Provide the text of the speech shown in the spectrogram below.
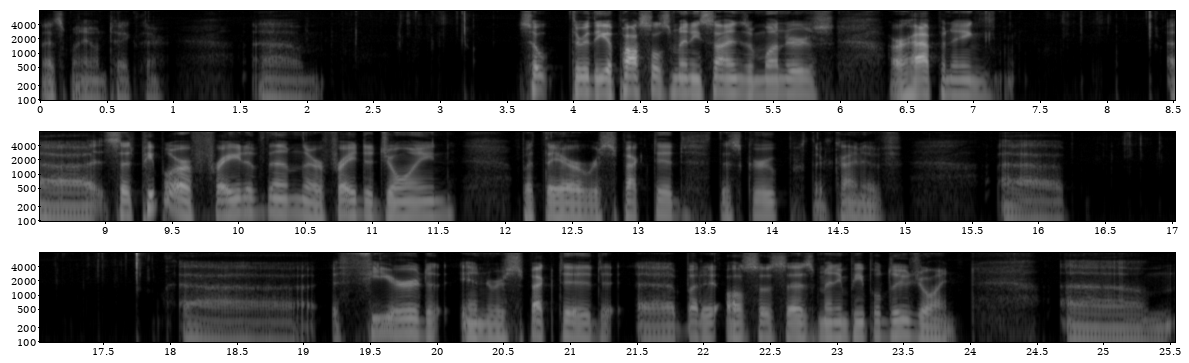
That's my own take there. Um, so, through the apostles, many signs and wonders are happening. Uh, it says people are afraid of them. They're afraid to join, but they are respected. This group, they're kind of uh, uh, feared and respected. Uh, but it also says many people do join, um,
